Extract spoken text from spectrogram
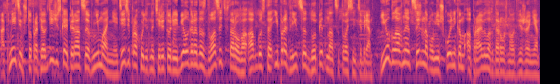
Отметим, что профилактическая операция «Внимание! Дети» проходит на территории Белгорода с 22 августа и продлится до 15 сентября. Ее главная цель – напомнить школьникам о правилах дорожного движения.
